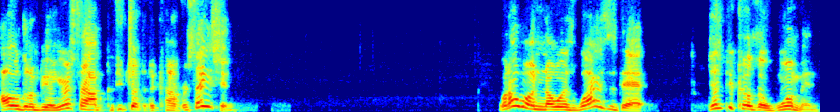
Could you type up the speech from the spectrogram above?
I was going to be on your side because you jumped into the conversation. What I want to know is why is it that just because a woman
